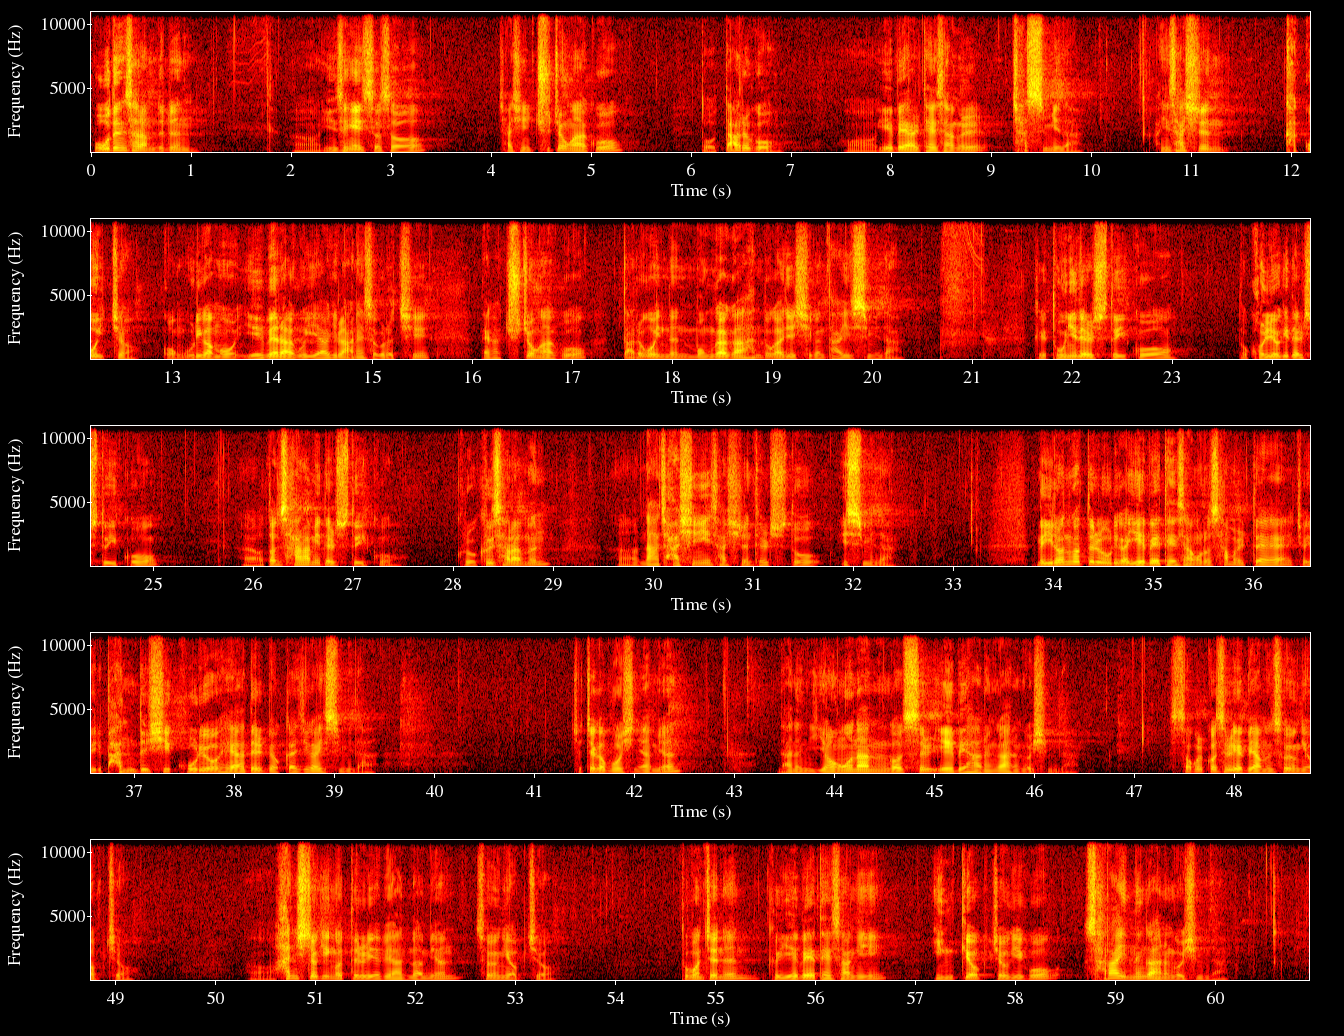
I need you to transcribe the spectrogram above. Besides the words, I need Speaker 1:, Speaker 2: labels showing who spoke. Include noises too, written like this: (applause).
Speaker 1: 모든 사람들은 어, 인생에 있어서 자신이 추종하고 또 따르고 어, 예배할 대상을 찾습니다. 아니 사실은 갖고 있죠. 꼭 우리가 뭐 예배라고 이야기를 안 해서 그렇지 내가 추종하고 따르고 있는 뭔가가 한두 가지씩은 다 있습니다. 그 돈이 될 수도 있고 또 권력이 될 수도 있고 어, 어떤 사람이 될 수도 있고 그리고 그 사람은 어, 나 자신이 사실은 될 수도 있습니다. 근데 이런 것들을 우리가 예배 대상으로 삼을 때 저희들이 반드시 고려해야 될 몇 가지가 있습니다. 첫째가 무엇이냐면 나는 영원한 것을 예배하는가 하는 것입니다. 썩을 것을 예배하면 소용이 없죠. 어, 한시적인 것들을 예배한다면 소용이 없죠. 두 번째는 그 예배 대상이 인격적이고 살아있는가 하는 것입니다.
